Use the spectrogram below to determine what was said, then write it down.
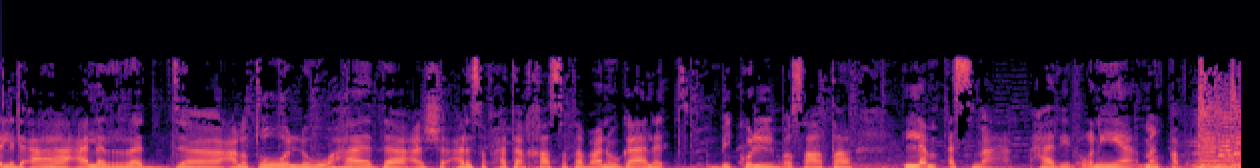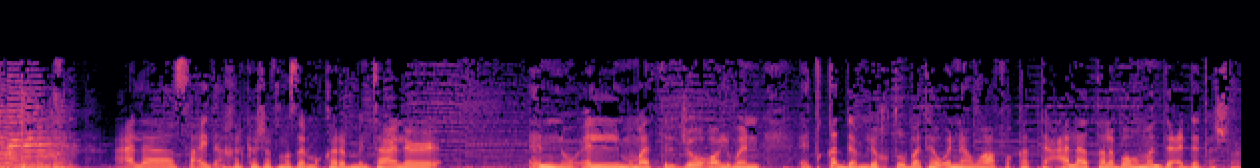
اللي دعاها على الرد آه، على طول. وهذا على صفحتها الخاصة طبعا. وقالت بكل بساطة لم أسمع هذه الأغنية من قبل. على صعيد آخر كشف مصدر مقرب من تايلر إنه الممثل جو أولوين تقدم لخطوبتها وإنها وافقت على طلبه منذ عدة أشهر.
